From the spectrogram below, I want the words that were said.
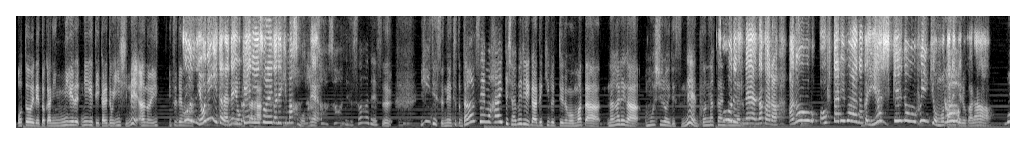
おトイレとかに逃げ逃げていかれてもいいしね。あのいいつでも。そうです4人いたらね余計にそれができますもんね。そうそうですそうです。いいですね。ちょっと男性も入って喋りができるっていうのもまた流れが面白いですね。どんな感じそうですね。だからあのお二人はなんか癒し系の雰囲気を持たれてるから。も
